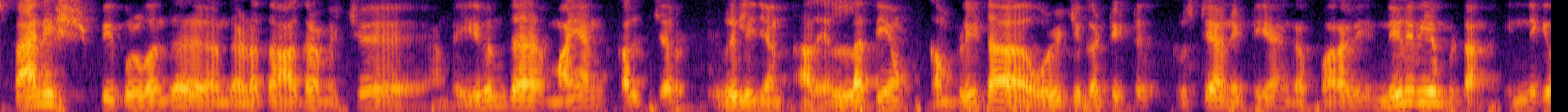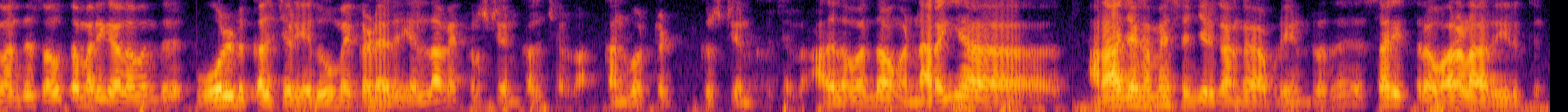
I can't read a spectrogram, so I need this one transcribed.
ஸ்பானிஷ் பீப்புள் வந்து அந்த இடத்த ஆக்கிரமிச்சு அங்கே இருந்த மயன் கல்ச்சர் ரிலிஜன் அது எல்லாத்தையும் கம்ப்ளீட்டாக ஒழிச்சு கட்டிட்டு கிறிஸ்டியானிட்டியை அங்கே பரவி நிறுவியும் விட்டாங்க. இன்னைக்கு வந்து சவுத் அமெரிக்காவில் வந்து ஓல்டு கல்ச்சர் எதுவுமே கிடையாது. எல்லாமே கிறிஸ்டியன் கல்ச்சர் தான். கன்வெர்டட் கிறிஸ்டியன் கல்ச்சர் தான். அதில் வந்து அவங்க நிறைய அராஜகமே செஞ்சுருக்காங்க அப்படின்றது சரித்திர வரலாறு இருக்குது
